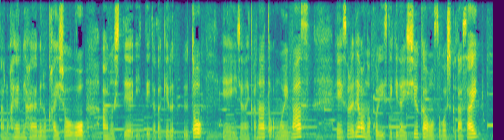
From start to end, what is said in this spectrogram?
あの早め早めの解消をあのしていっていただけると、えー、いいんじゃないかなと思います、えー、それでは残り素敵な1週間をお過ごしください。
